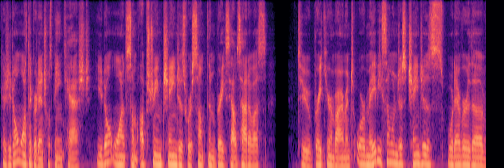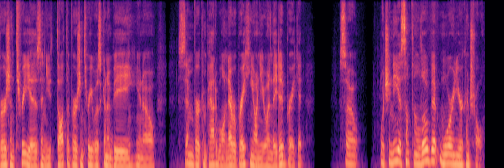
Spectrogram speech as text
because you don't want the credentials being cached. You don't want some upstream changes where something breaks outside of us to break your environment, or maybe someone just changes whatever the version 3 is and you thought the version 3 was going to be, you know, SemVer compatible and never breaking on you and they did break it. So what you need is something a little bit more in your control.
